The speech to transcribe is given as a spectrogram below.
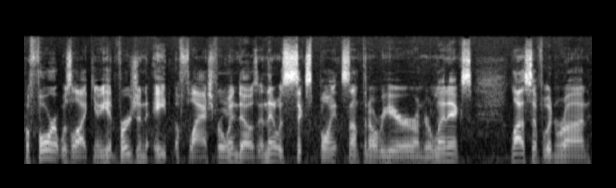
Before it was like, you know, you had version 8 of Flash for Windows, and then it was 6 point something over here under Linux. A lot of stuff wouldn't run. it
